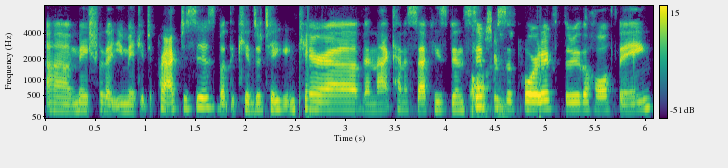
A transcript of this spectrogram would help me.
um, make sure that you make it to practices but the kids are taken care of and that kind of stuff. He's been super supportive through the whole thing.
